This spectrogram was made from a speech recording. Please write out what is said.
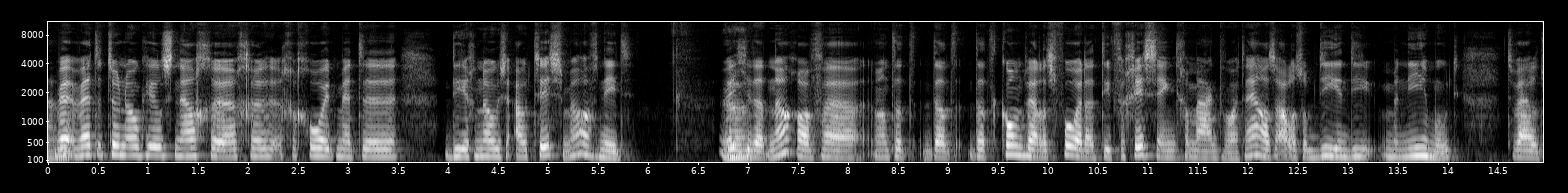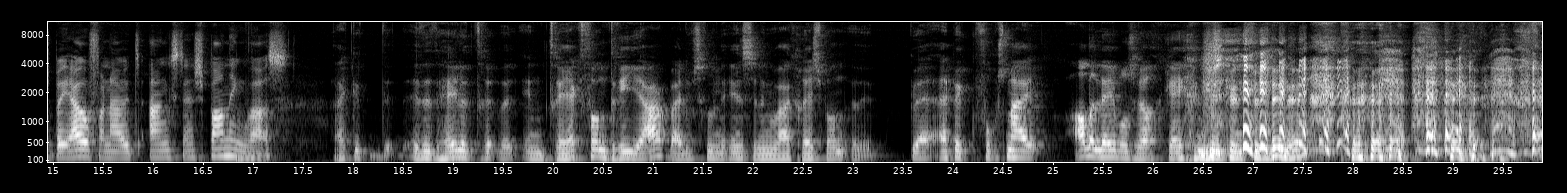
Wer- Werd er toen ook heel snel ge- ge- gegooid met de diagnose autisme, of niet? Weet Eh. je dat nog? Of, eh, want dat, dat, dat komt wel eens voor dat die vergissing gemaakt wordt. Hè? Als alles op die en die manier moet. Terwijl het bij jou vanuit angst en spanning was. in het hele in het traject van drie jaar bij de verschillende instellingen waar ik geweest ben, eh, heb ik volgens mij alle labels wel gekregen die je kunt verzinnen.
